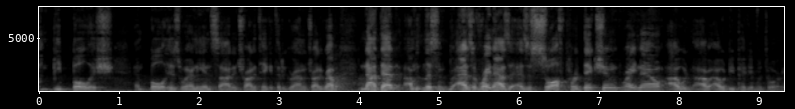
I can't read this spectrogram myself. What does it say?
to be bullish and bull his way on the inside and try to take it to the ground and try to grab it. Not that I'm listen. As of right now, as a, as a soft prediction, right now, I would I, I would be picking Vettori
